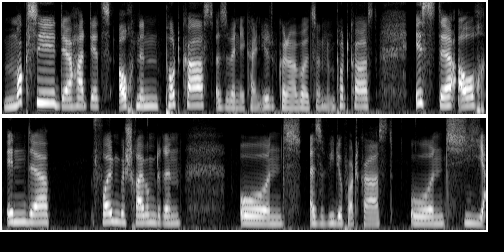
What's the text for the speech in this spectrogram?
Moxie, der hat jetzt auch einen Podcast, also wenn ihr keinen YouTube-Kanal wollt, sondern einen Podcast, ist der auch in der Folgenbeschreibung drin und also Videopodcast und ja,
